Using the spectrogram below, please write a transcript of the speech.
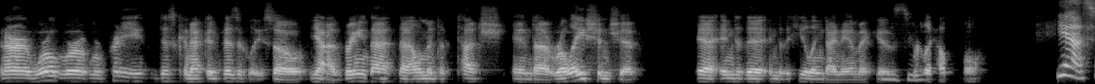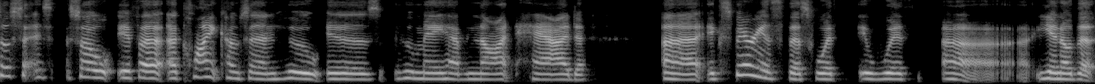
in our world, we're we're pretty disconnected physically. So yeah, bringing that that element of touch and uh, relationship uh, into the into the healing dynamic is Mhm. really helpful. Yeah, so so if a a client comes in who is who may have not had, uh, experienced this with with, uh, you know, the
